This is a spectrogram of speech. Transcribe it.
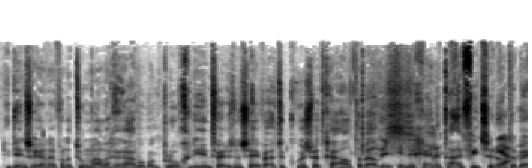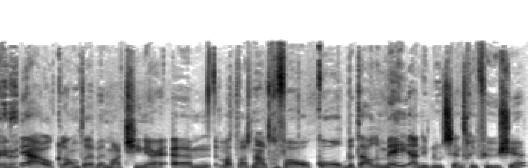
Die Deense van de toenmalige Rabobankploeg... die in 2007 uit de koers werd gehaald... terwijl die in de gele trui fietsen ja, notabene. Ja, ook klanten bij Matschiner. Um, wat was nou het geval? Kool betaalde mee aan die bloedcentrifuge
